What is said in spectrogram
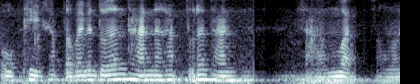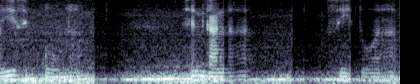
โอเคครับ ต่อไปเป็นตัวต้านทานนะครับ ตัวต้านทานสามวัตต์สองร้อยี่สิบโอห์มนะครับ เช่นกันนะครับสี่ตัวนะครับ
